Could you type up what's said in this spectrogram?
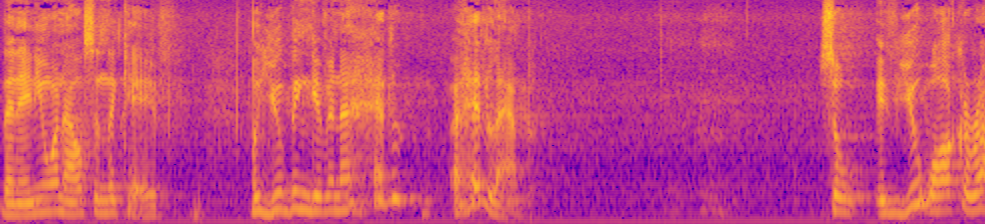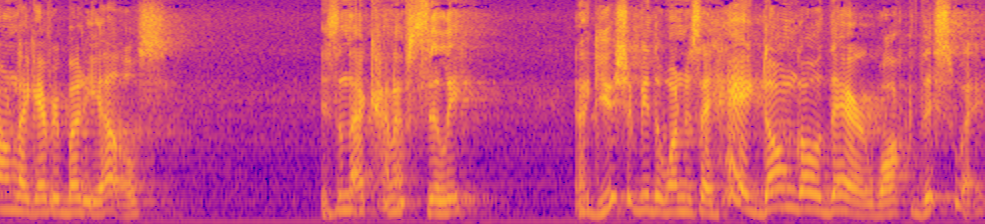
than anyone else in the cave, but you've been given a, head, a headlamp. So if you walk around like everybody else, isn't that kind of silly? Like you should be the one to say, hey, don't go there, walk this way.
